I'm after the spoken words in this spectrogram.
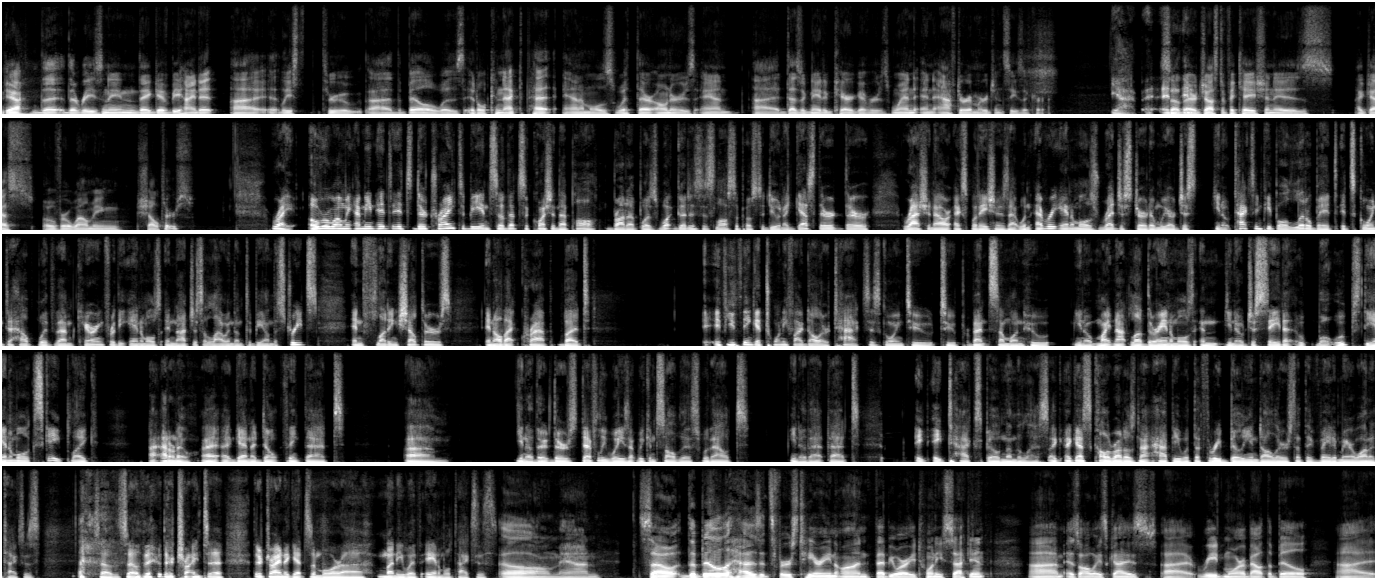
Yeah, the the reasoning they give behind it, uh, at least through uh, the bill, was it'll connect pet animals with their owners and uh, designated caregivers when and after emergencies occur. Yeah. so their and- justification is, I guess, overwhelming shelters. Right. Overwhelming. I mean, it's it's they're trying to be, and so that's the question that Paul brought up was what good is this law supposed to do? And I guess their their rationale or explanation is that when every animal is registered and we are just, you know, taxing people a little bit, it's going to help with them caring for the animals and not just allowing them to be on the streets and flooding shelters and all that crap. But if you think a $25 tax is going to to prevent someone who you know might not love their animals and you know just say that well oops the animal escaped. Like i, I don't know. I, again i don't think that um you know there there's definitely ways that we can solve this without you know that that a, a tax bill nonetheless. I, I guess colorado's not happy with the three billion dollars that they've made in marijuana taxes. So so they're they're trying to they're trying to get some more uh money with animal taxes. Oh man. So the bill has its first hearing on February 22nd. Um, as always, guys, uh, read more about the bill. Uh,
